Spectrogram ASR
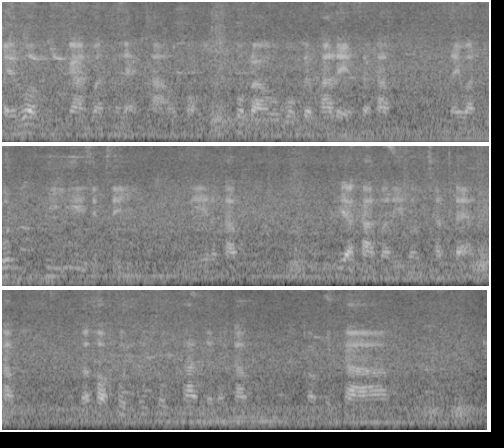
ไปร่วมงานวันแถลงข่าวของพวกเราวงเดอะพาเลสนะครับ ในวันพุธที่ 24 นี้นะครับ ที่อาคารมารีนนท์ชั้น 8 นะครับ แล้วขอบคุณทุกๆท่านเลยนะครับ ขอบคุณครับ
